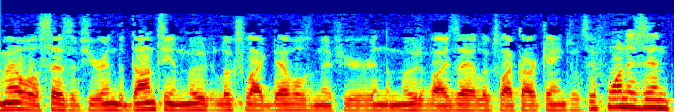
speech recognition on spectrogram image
Melville says if you're in the Dantean mood, it looks like devils, and if you're in the mood of Isaiah, it looks like archangels. If one is in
